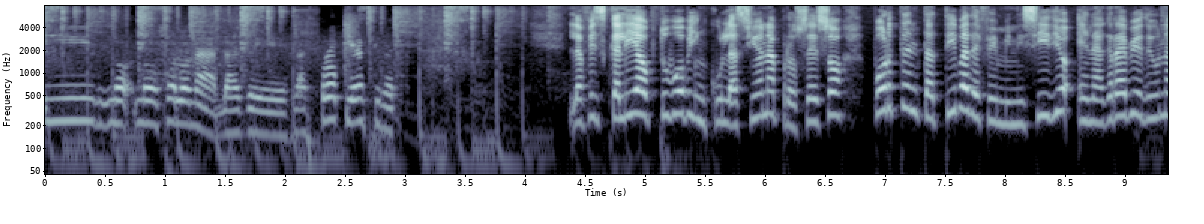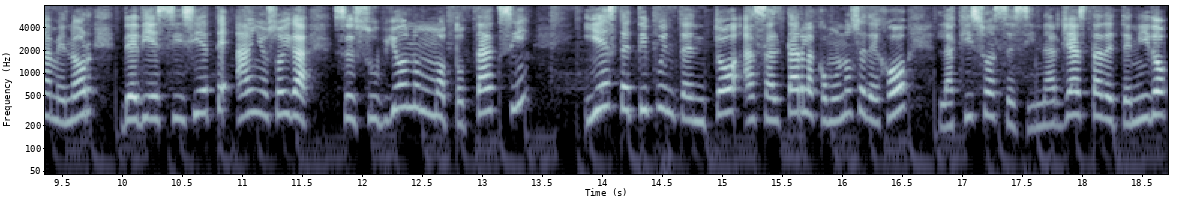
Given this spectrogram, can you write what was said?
y no, no solo nada, las de las propias, sino la Fiscalía obtuvo vinculación a proceso por tentativa de feminicidio en agravio de una menor de 17 años. Oiga, se subió en un mototaxi y este tipo intentó asaltarla como no se dejó, la quiso asesinar. Ya está detenido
